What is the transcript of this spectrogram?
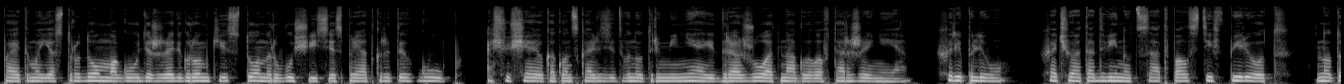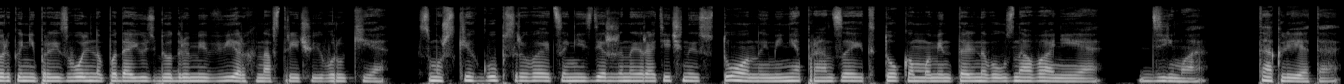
Поэтому я с трудом могу удержать громкий стон, рвущийся с приоткрытых губ. Ощущаю, как он скользит внутрь меня и дрожу от наглого вторжения. Хриплю. Хочу отодвинуться, отползти вперед, но только непроизвольно подаюсь бедрами вверх навстречу его руке. С мужских губ срывается неиздержанный эротичный стон, и меня пронзает током моментального узнавания. Дима. Так ли это?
